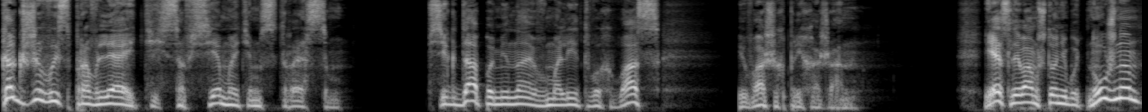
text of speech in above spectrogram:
Как же вы справляетесь со всем этим стрессом? Всегда поминаю в молитвах вас и ваших прихожан. Если вам что-нибудь нужно,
